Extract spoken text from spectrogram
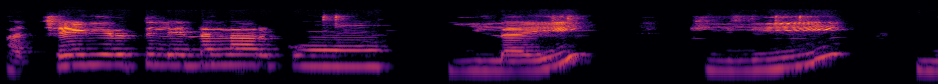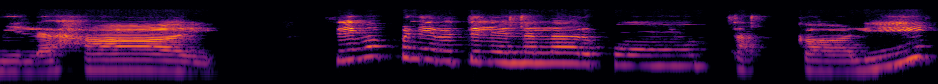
பச்சை நிறத்தில் என்னெல்லாம் இருக்கும்? இலை கிளி மிளகாய். சிவப்பு நிறத்தில் என்னெல்லாம் இருக்கும்? தக்காளி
